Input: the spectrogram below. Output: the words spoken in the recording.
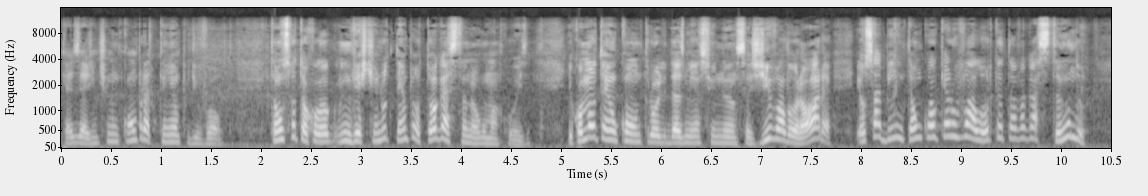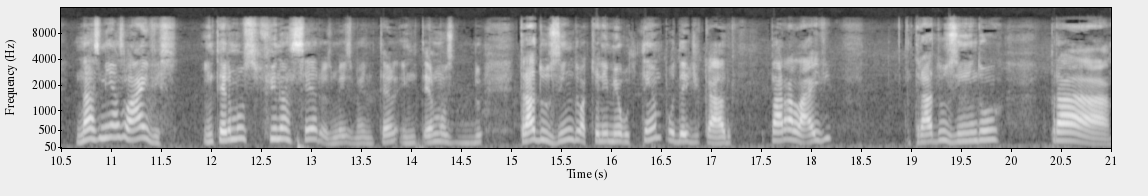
Quer dizer, a gente não compra tempo de volta. Então, se eu estou investindo tempo, eu estou gastando alguma coisa. E como eu tenho o controle das minhas finanças de valor hora, eu sabia então qual era o valor que eu estava gastando nas minhas lives, em termos financeiros mesmo, em, ter, em termos do, traduzindo aquele meu tempo dedicado para a live, traduzindo para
